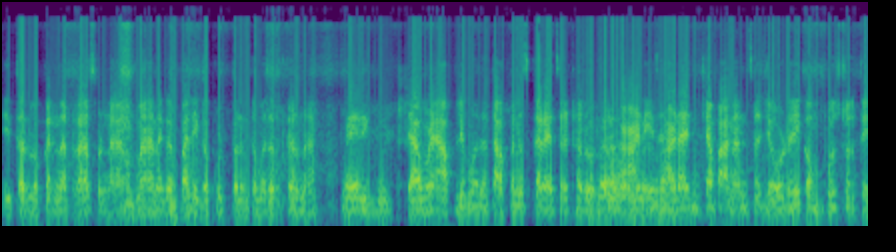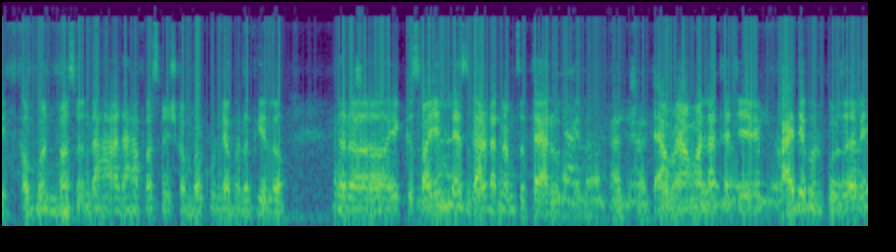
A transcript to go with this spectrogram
इतर लोकांना त्रास होणार महानगरपालिका कुठपर्यंत मदत करणार. व्हेरी गुड त्यामुळे आपली मदत आपणच करायचं ठरवलं. आणि. झाडांच्या पानांचं जेवढंही कंपोस्ट होते कंपोस्टपासून दहा दहा पासून शंभर कुंड्या भरत गेलो. तर एक सॉइललेस गार्डन आमचं तयार होत गेलं. अच्छा त्यामुळे आम्हाला त्याचे फायदे भरपूर झाले.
